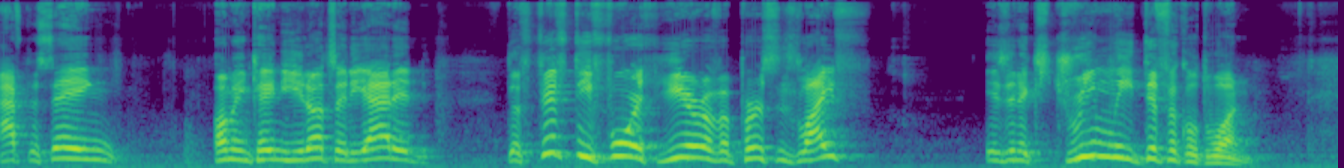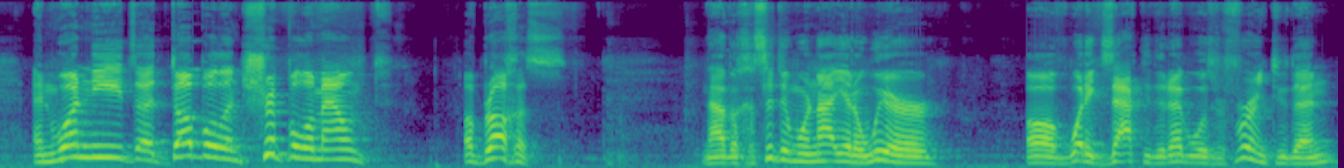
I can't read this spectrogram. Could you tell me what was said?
after saying Amen, Kein Yiratzain, he added, the 54th year of a person's life is an extremely difficult one. And one needs a double and triple amount of brachas. Now, the Hasidim were not yet aware of what exactly the Rebbe was referring to then,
